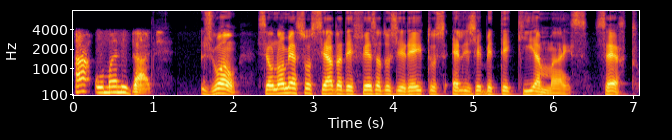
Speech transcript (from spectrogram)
a humanidade. João, seu nome é associado à defesa dos direitos LGBTQIA, certo?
